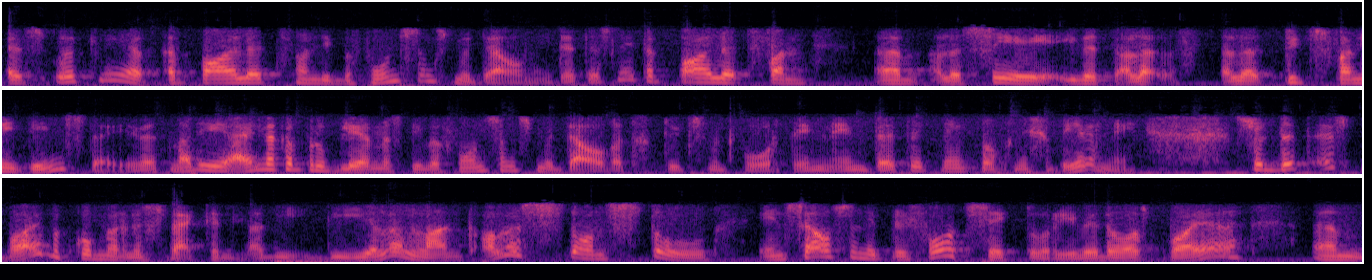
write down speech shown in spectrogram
is ook nie 'n pilot van die befondsingsmodel nie. Dit is net 'n pilot van ehm um, hulle sê jy weet hulle hulle toets van die dienste jy weet maar die eintlike probleem is die befondsingsmodel wat getoets moet word en en dit het net nog nie gebeur nie. So dit is baie bekommerniswekkend dat die die hele land alles staan stil en selfs in die private sektor jy weet daar's baie ehm um,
